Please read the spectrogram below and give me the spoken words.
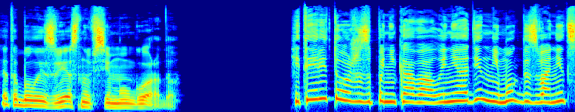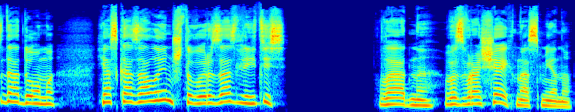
Это было известно всему городу. «И Терри тоже запаниковал, и ни один не мог дозвониться до дома. Я сказала им, что вы разозлитесь». «Ладно, возвращай их на смену.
